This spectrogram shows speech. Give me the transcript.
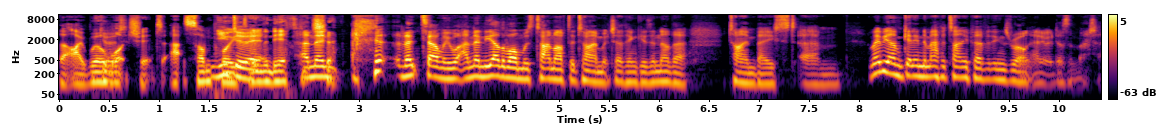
that I will Good. watch it at some point in it, the near future. and then and then tell me what. And then the other one was Time After Time, which I think is another time based. Um, maybe I'm getting the map of tiny perfect things wrong. Anyway, it doesn't matter.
